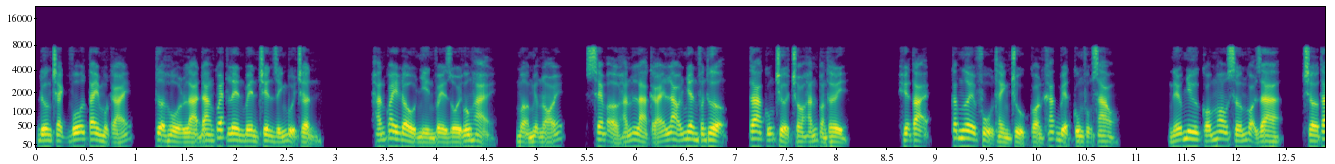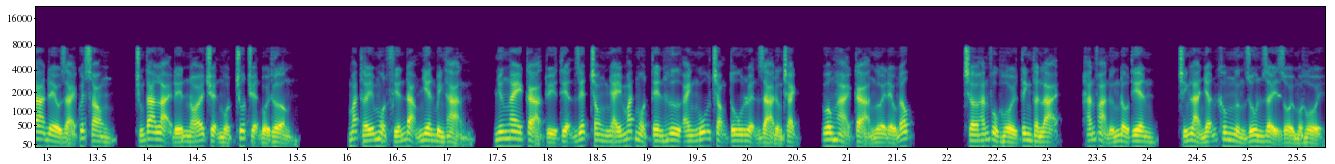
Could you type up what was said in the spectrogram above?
Đường trạch vỗ tay một cái, tựa hồ là đang quét lên bên trên dính bụi trần. Hắn quay đầu nhìn về rồi vương hải, mở miệng nói, xem ở hắn là cái lão nhân phân thượng, ta cũng chừa cho hắn toàn thây. Hiện tại, các ngươi phủ thành chủ còn khác biệt cung phụng sao? Nếu như có mau sớm gọi ra, chờ ta đều giải quyết xong, chúng ta lại đến nói chuyện một chút chuyện bồi thường. Mắt thấy một phiến đạm nhiên bình thản nhưng ngay cả tùy tiện giết trong nháy mắt một tên hư anh ngũ trọng tu luyện giả đường trạch, vương hải cả người đều đốc. Chờ hắn phục hồi tinh thần lại, hắn phản ứng đầu tiên chính là nhẫn không ngừng run dậy rồi một hồi.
